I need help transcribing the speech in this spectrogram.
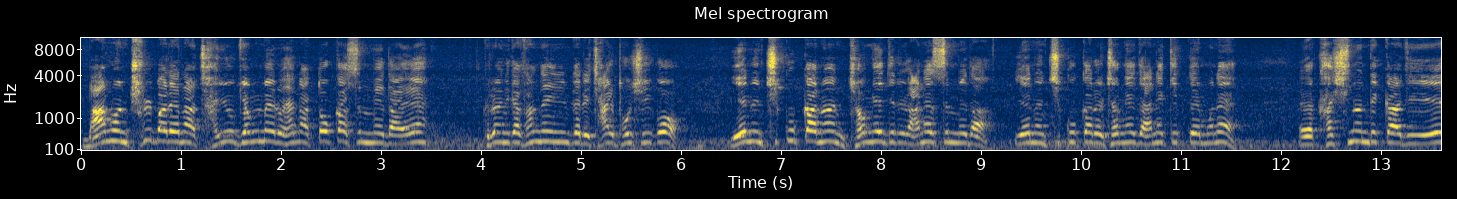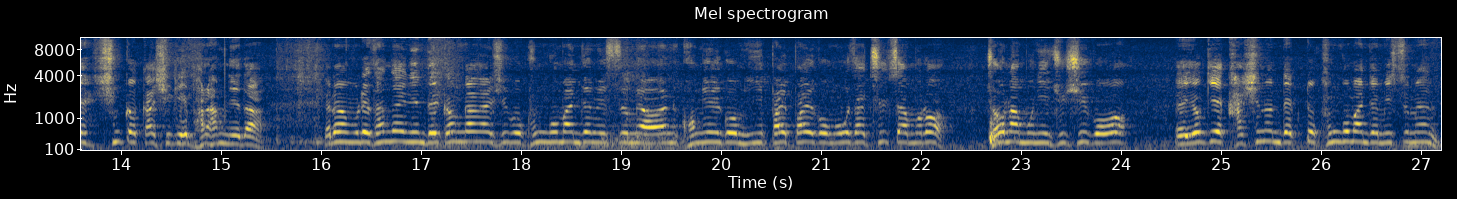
만원 출발해나 자유경매로 해나 똑같습니다. 예? 그러니까 선생님들이 잘 보시고 얘는 직구가는 정해지를 안 했습니다. 얘는 직구가를 정해지 않았기 때문에 예, 가시는 데까지 힘껏 가시기 바랍니다. 그럼 우리 선생님들 건강하시고 궁금한 점 있으면 010-2880-5473으로 전화 문의 주시고 예, 여기에 가시는데 또 궁금한 점 있으면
